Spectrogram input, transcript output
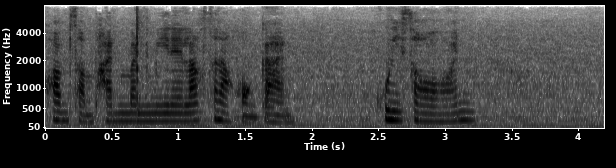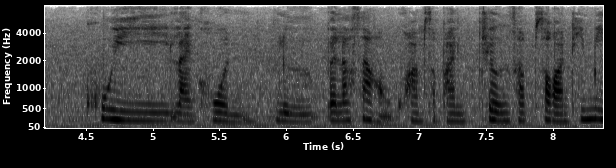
ความสัมพันธ์มันมีในลักษณะของการคุยซ้อน คุยหลายคน หรือเป็นลักษณะของความสัมพันธ์เชิงซับซ้อนที่มี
